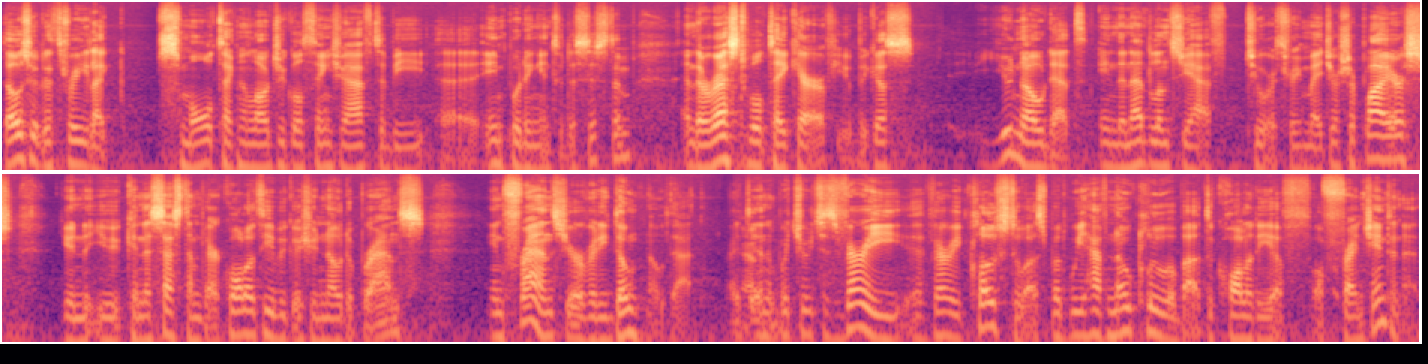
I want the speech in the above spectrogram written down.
Those are the three like small technological things you have to be uh, inputting into the system, and the rest will take care of you because you know that in the Netherlands you have two or three major suppliers. You you can assess them their quality because you know the brands. In France, you already don't know that, right? Yep. which, which is very uh, very close to us, but we have no clue about the quality of, of French internet,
